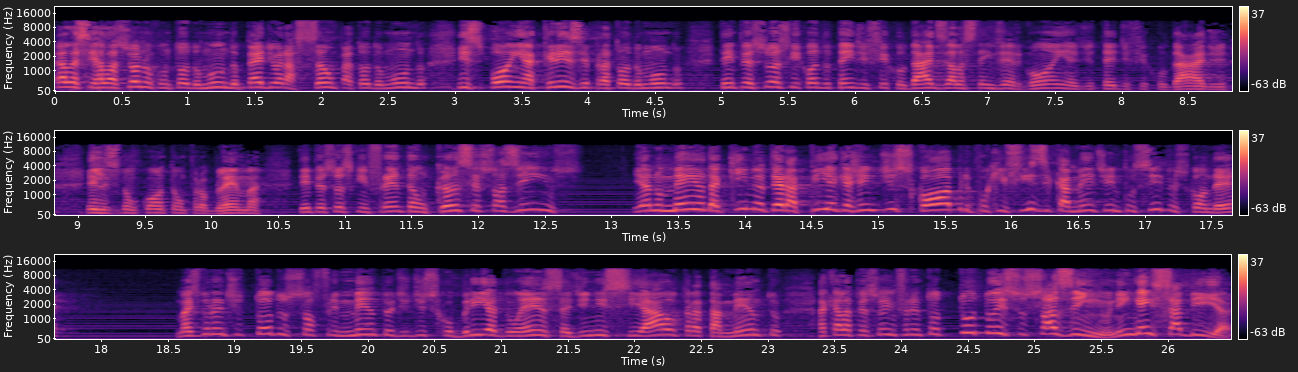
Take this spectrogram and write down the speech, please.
elas se relacionam com todo mundo, pedem oração para todo mundo, expõem a crise para todo mundo. Tem pessoas que, quando têm dificuldades, elas têm vergonha de ter dificuldade, eles não contam problema. Tem pessoas que enfrentam câncer sozinhos. E é no meio da quimioterapia que a gente descobre, porque fisicamente é impossível esconder. Mas durante todo o sofrimento de descobrir a doença, de iniciar o tratamento, aquela pessoa enfrentou tudo isso sozinho, ninguém sabia.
